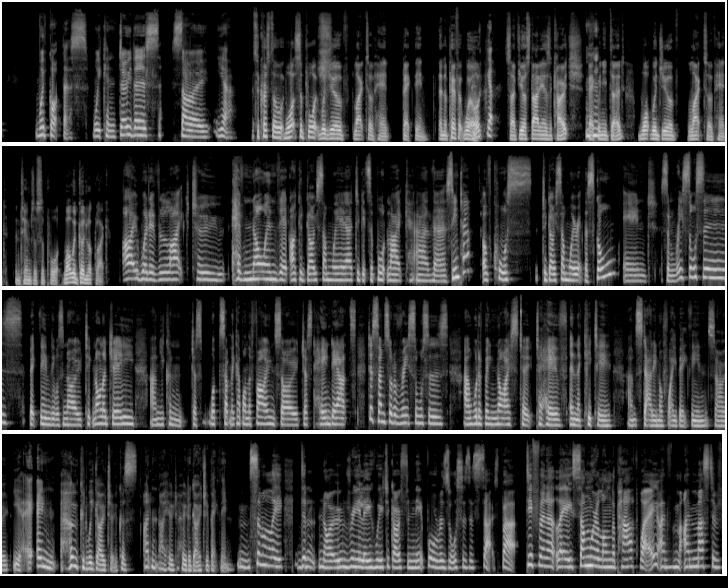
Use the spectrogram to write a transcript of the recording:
we've got this. We can do this. So, yeah. So, Cristal, what support would you have liked to have had back then in the perfect world? Yep. So, if you're starting as a coach back mm-hmm. when you did, what would you have liked to have had in terms of support? What would good look like? I would have liked to have known that I could go somewhere to get support like uh, the centre. Of course, to go somewhere at the school and some resources. Back then, there was no technology. Um, you couldn't just whip something up on the phone. So, just handouts, just some sort of resources um, would have been nice to, to have in the kete um, starting off way back then. So, yeah. And who could we go to? Because I didn't know who, who to go to back then. Mm, similarly, didn't know really where to go for netball resources as such. But definitely somewhere along the pathway, I've, I must have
